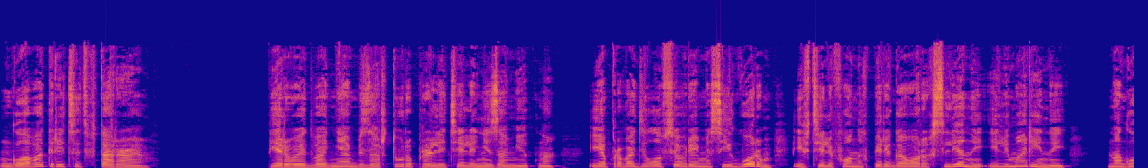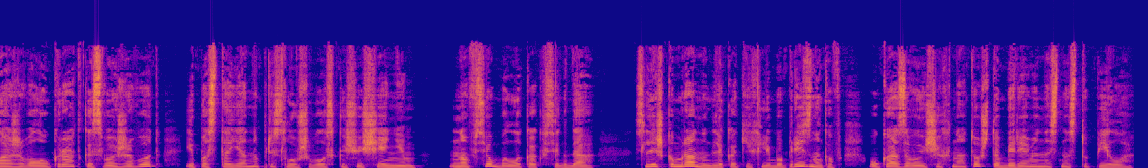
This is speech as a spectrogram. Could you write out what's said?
Глава 32. Первые два дня без Артура пролетели незаметно. Я проводила все время с Егором и в телефонных переговорах с Леной или Мариной, наглаживала украдкой свой живот и постоянно прислушивалась к ощущениям. Но все было как всегда. Слишком рано для каких-либо признаков, указывающих на то, что беременность наступила.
